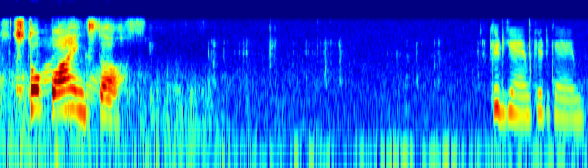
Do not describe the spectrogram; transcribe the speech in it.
Stop buying stuff. Good game, good game.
